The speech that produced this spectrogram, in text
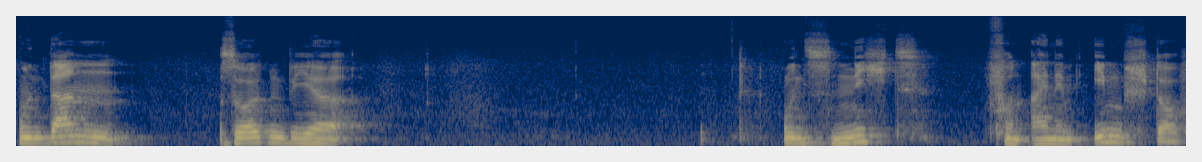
Und dann sollten wir uns nicht von einem Impfstoff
